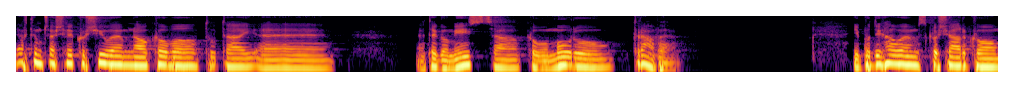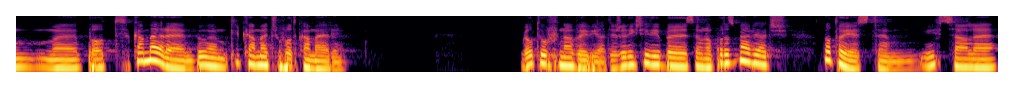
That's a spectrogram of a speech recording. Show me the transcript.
Ja w tym czasie kosiłem naokoło tutaj e, tego miejsca, koło muru, trawę. I podjechałem z kosiarką pod kamerę. Byłem kilka metrów od kamery. Gotów na wywiad. Jeżeli chcieliby ze mną porozmawiać, no to jestem. I wcale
